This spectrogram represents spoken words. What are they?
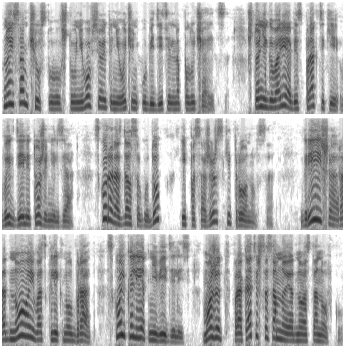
но и сам чувствовал, что у него все это не очень убедительно получается. Что не говори, а без практики в их деле тоже нельзя. Скоро раздался гудок, и пассажирский тронулся. «Гриша, родной!» — воскликнул брат. «Сколько лет не виделись! Может, прокатишься со мной одну остановку?»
